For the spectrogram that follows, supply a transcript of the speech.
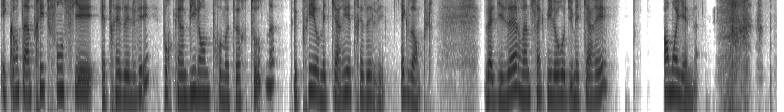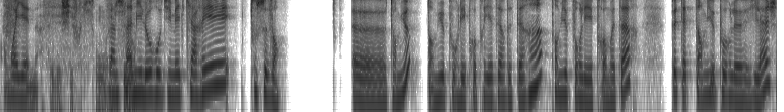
Et quand un prix de foncier est très élevé, pour qu'un bilan de promoteur tourne, le prix au mètre carré est très élevé. Exemple, Val d'Isère, 25 000 euros du mètre carré, en moyenne. en moyenne. Ah, c'est des chiffres qui sont. 25 000 euros du mètre carré, tout se vend. Euh, tant mieux, tant mieux pour les propriétaires de terrain, tant mieux pour les promoteurs peut-être tant mieux pour le village.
